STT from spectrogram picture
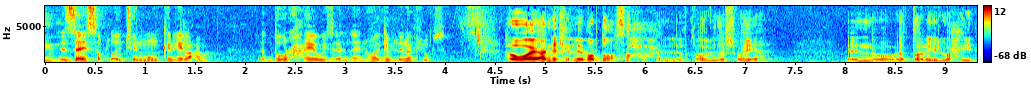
إزاي ال supply chain ممكن يلعب دور حيوي زي إن هو يجيب لنا فلوس هو يعني خليني برضو أصحح القول ده شوية إنه الطريق الوحيد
